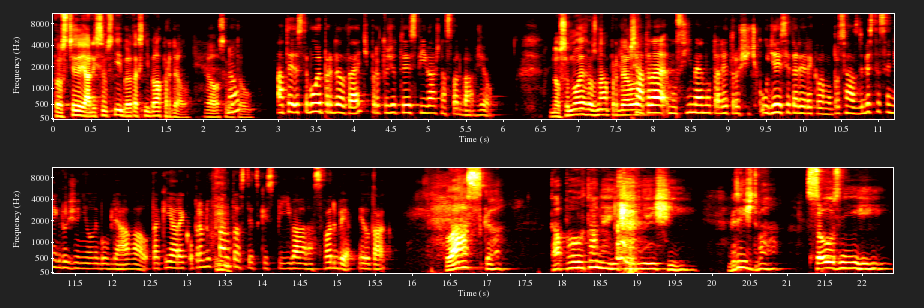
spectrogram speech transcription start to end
prostě já když jsem s ní byl, tak s ní byla prdel, jo, s Ivetou. A ty s tebou je prdel teď, protože ty zpíváš na svatbách, že jo? No se mnou je hrozná prdel. Přátelé, musíme mu tady trošičku, udělej si tady reklamu. Prosím vás, kdybyste se někdo ženil nebo vdával, tak Jarek opravdu fantasticky zpívá na svatbě. Je to tak? Láska, ta pouta nejpevnější, když dva souzní.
